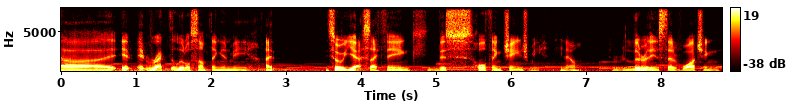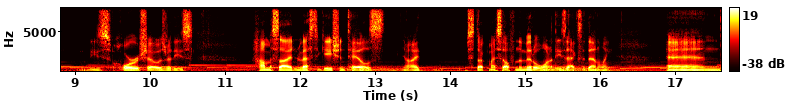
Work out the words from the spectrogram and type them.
uh, it, it wrecked a little something in me. I, so yes, I think this whole thing changed me. You know, literally instead of watching these horror shows or these homicide investigation tales, you know, I stuck myself in the middle one of these accidentally. And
